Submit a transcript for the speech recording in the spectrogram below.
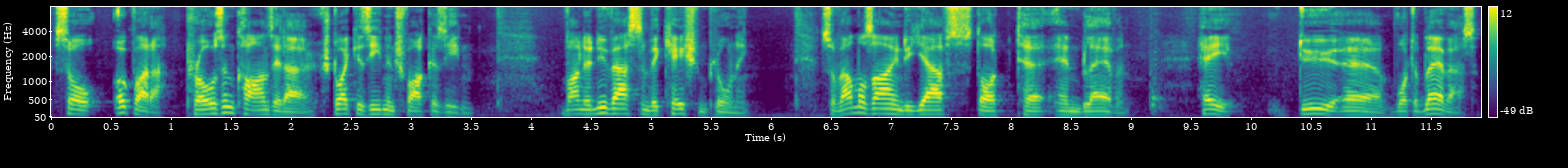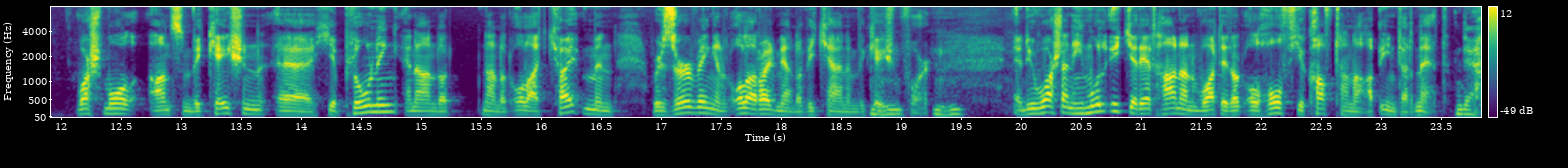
So, ook waar dat. Pros en cons, er sterk gezien en zwak gezien. Wanneer nu was een vacation planning. So, wel maar zijn, du juist dat te in blijven. Hey, du, uh, wat er blijven is. was mal aan zijn vacation uh, hier planning en aan dat, aan dat alle kuipen en reserving en alle rijden met dat we kunnen een vacation voor. En du was dan helemaal uitgereed gaan wat hij dat al half gekocht had op internet. Ja.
